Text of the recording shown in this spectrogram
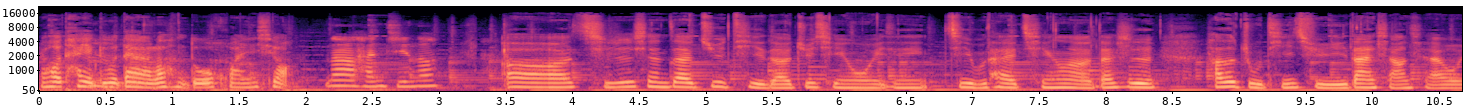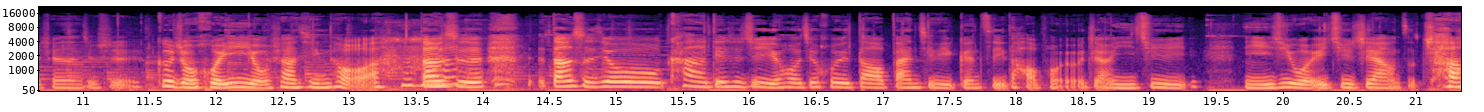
然后它也给我带来了很多欢笑。那韩吉呢？呃，其实现在具体的剧情我已经记不太清了，但是它的主题曲一旦想起来，我真的就是各种回忆涌上心头啊！当时，当时就看了电视剧以后，就会到班级里跟自己的好朋友这样一句你一句我一句这样子唱，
